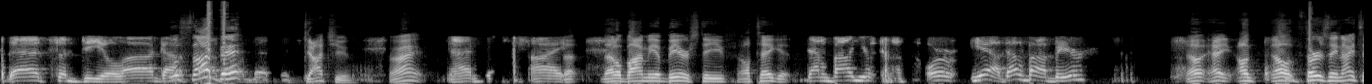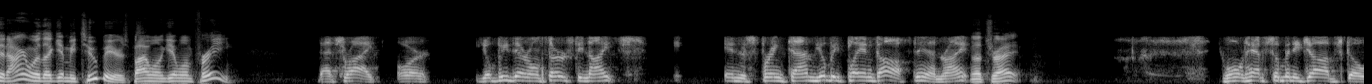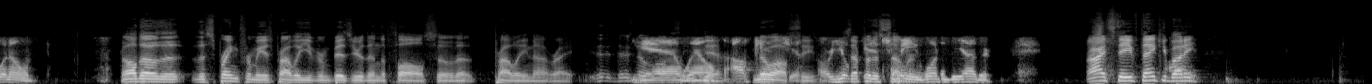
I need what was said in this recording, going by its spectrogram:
That's a deal. I got side $5 bet. bet. Got you. All right. All right. That, that'll buy me a beer, Steve. I'll take it. That'll buy you, or yeah, that'll buy a beer. Oh, hey, on oh, Thursday nights at Ironwood, they'll give me two beers. Buy one, get one free. That's right. Or you'll be there on Thursday nights in the springtime. You'll be playing golf then, right? That's right. You won't have so many jobs going on. Although the, the spring for me is probably even busier than the fall, so that's probably not right. There's yeah, well, Yeah, I'll no catch you, off-season, or you'll except for the catch me, summer. one or the other. All right, Steve. Thank you, buddy.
